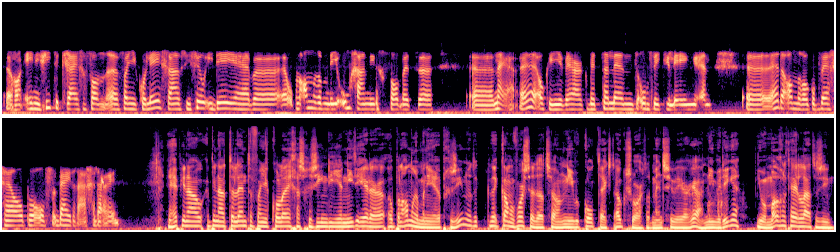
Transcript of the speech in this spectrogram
gewoon energie te krijgen van, van je collega's die veel ideeën hebben. op een andere manier omgaan in ieder geval met. nou ja, hè, ook in je werk met talent, ontwikkeling en de anderen ook op weg helpen of bijdragen daarin. Heb je, nou, heb je nou talenten van je collega's gezien die je niet eerder op een andere manier hebt gezien? Want ik, kan me voorstellen dat zo'n nieuwe context ook zorgt dat mensen weer ja, nieuwe dingen, nieuwe mogelijkheden laten zien.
